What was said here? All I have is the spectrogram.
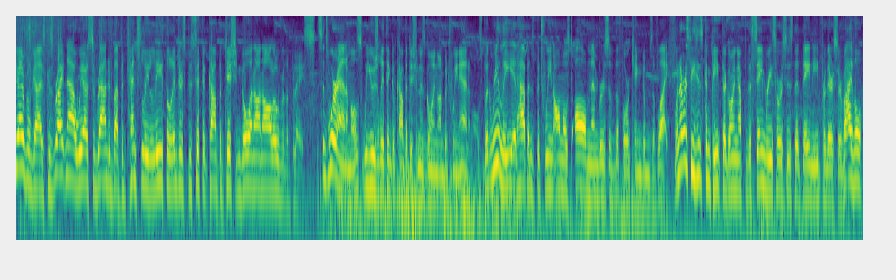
Careful guys, because right now we are surrounded by potentially lethal interspecific competition going on all over the place. Since we're animals, we usually think of competition as going on between animals, but really it happens between almost all members of the four kingdoms of life. Whenever species compete, they're going after the same resources that they need for their survival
